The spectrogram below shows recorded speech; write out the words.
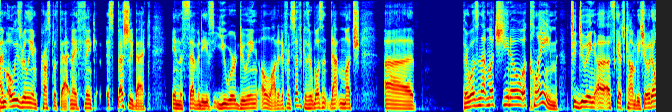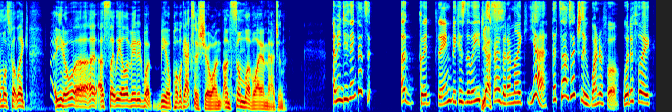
I'm always really impressed with that. And I think, especially back in the 70s, you were doing a lot of different stuff because there wasn't that much. Uh, there wasn't that much, you know, acclaim to doing a, a sketch comedy show. It almost felt like, you know, a, a slightly elevated, what, you know, public access show on, on some level, I imagine. I mean, do you think that's a good thing? Because the way you Yes. describe it, I'm like, yeah, that sounds actually wonderful. What if like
